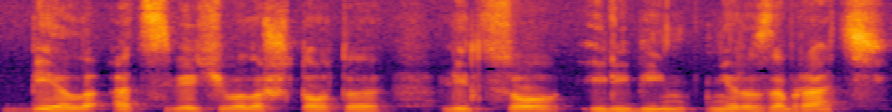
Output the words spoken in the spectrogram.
Бело отсвечивало что-то, лицо или бинт не разобрать.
